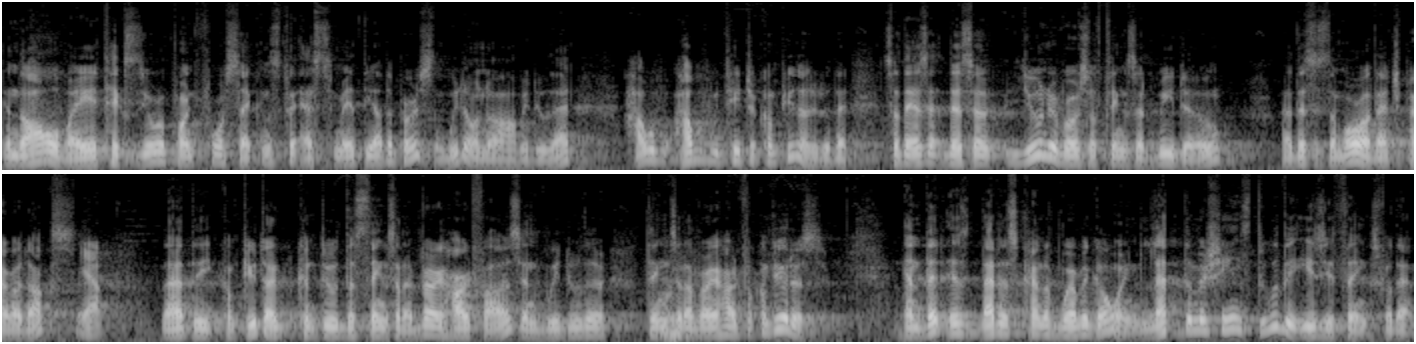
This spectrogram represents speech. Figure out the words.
in the hallway, it takes 0.4 seconds to estimate the other person. We don't know how we do that. How, how would we teach a computer to do that? So there's a, there's a universe of things that we do. Uh, this is the Moravec paradox. Yeah. That the computer can do the things that are very hard for us, and we do the things that are very hard for computers. And that is, that is kind of where we're going. Let the machines do the easy things for them.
